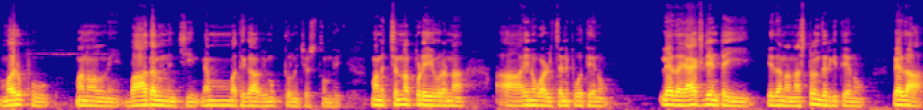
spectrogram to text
మరుపు మనల్ని బాధల నుంచి నెమ్మదిగా విముక్తులను చేస్తుంది. మన చిన్నప్పుడే ఎవరన్నా అయిన వాళ్ళు చనిపోతేనో లేదా యాక్సిడెంట్ అయ్యి ఏదైనా నష్టం జరిగితేనో లేదా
